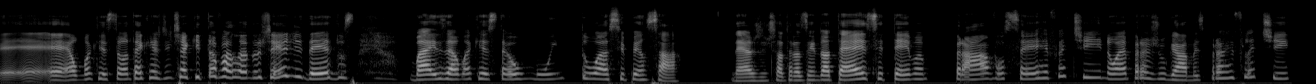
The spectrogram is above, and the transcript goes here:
É, é uma questão até que a gente aqui tá falando cheia de dedos, mas é uma questão muito a se pensar, né? A gente está trazendo até esse tema para você refletir, não é para julgar, mas para refletir.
